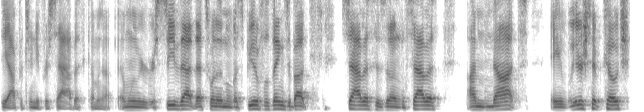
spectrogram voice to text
the opportunity for Sabbath coming up, and when we receive that, that's one of the most beautiful things about Sabbath is that on Sabbath, I'm not a leadership coach.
